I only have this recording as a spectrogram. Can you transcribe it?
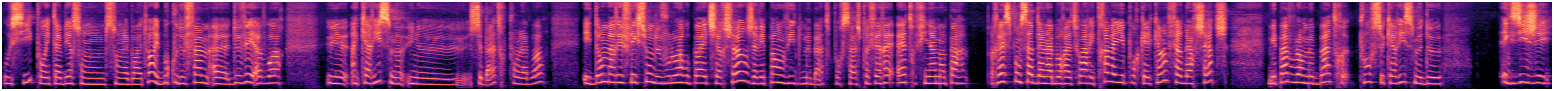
aussi pour établir son, son laboratoire et beaucoup de femmes euh, devaient avoir un charisme, une, se battre pour l'avoir. Et dans ma réflexion de vouloir ou pas être chercheur, j'avais pas envie de me battre pour ça. Je préférais être finalement pas responsable d'un laboratoire et travailler pour quelqu'un, faire de la recherche, mais pas vouloir me battre pour ce charisme de exiger.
